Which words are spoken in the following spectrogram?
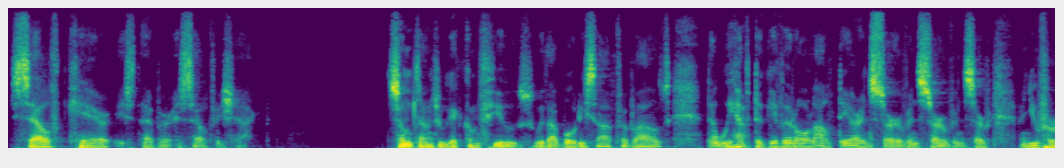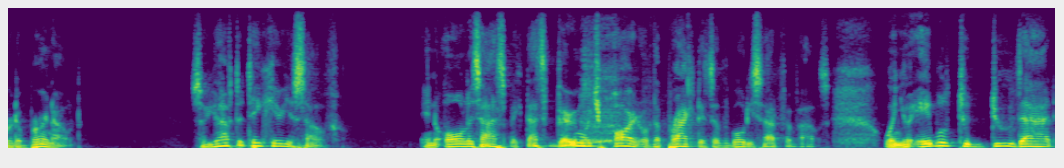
Self care is never a selfish act. Sometimes we get confused with our bodhisattva vows that we have to give it all out there and serve and serve and serve. And you've heard of burnout. So you have to take care of yourself in all its aspects. That's very much part of the practice of the bodhisattva vows. When you're able to do that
